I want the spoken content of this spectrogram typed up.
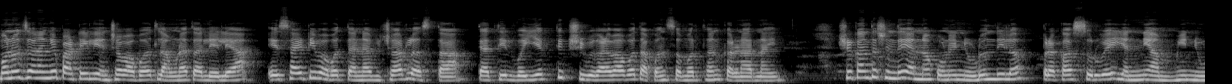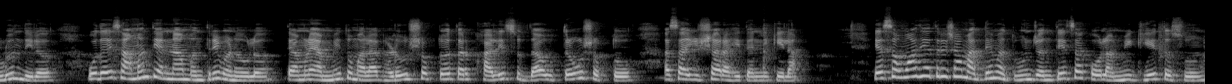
मनोज जरांगे पाटील यांच्याबाबत लावण्यात आलेल्या एस आय टीबाबत त्यांना विचारलं असता त्यातील वैयक्तिक शिवीगाळाबाबत आपण समर्थन करणार नाही. श्रीकांत शिंदे यांना कोणी निवडून दिलं? प्रकाश सुर्वे यांनी आम्ही निवडून दिलं. उदय सामंत यांना मंत्री बनवलं. त्यामुळे आम्ही तुम्हाला घडवू शकतो तर खालीसुद्धा उतरवू शकतो असा इशाराही त्यांनी केला. या संवाद यात्रेच्या माध्यमातून जनतेचा कौल आम्ही घेत असून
